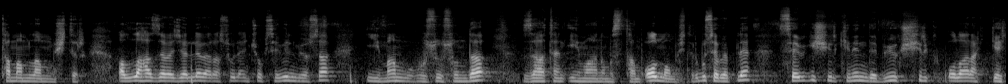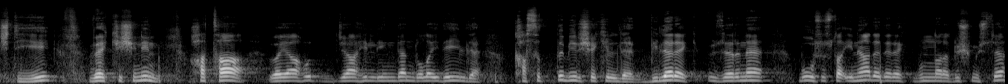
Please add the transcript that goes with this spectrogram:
tamamlanmıştır. Allah Azze ve Celle ve Resul en çok sevilmiyorsa iman hususunda zaten imanımız tam olmamıştır. Bu sebeple sevgi şirkinin de büyük şirk olarak geçtiği ve kişinin hata veyahut cahilliğinden dolayı değil de kasıtlı bir şekilde bilerek üzerine bu hususta inat ederek bunlara düşmüşse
